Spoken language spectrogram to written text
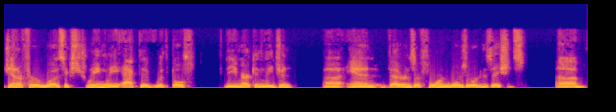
Jennifer was extremely active with both the American Legion uh, and Veterans of Foreign Wars organizations. Um,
